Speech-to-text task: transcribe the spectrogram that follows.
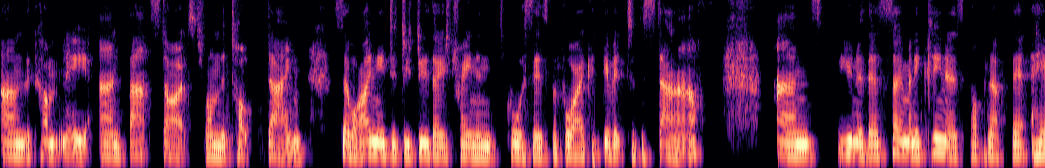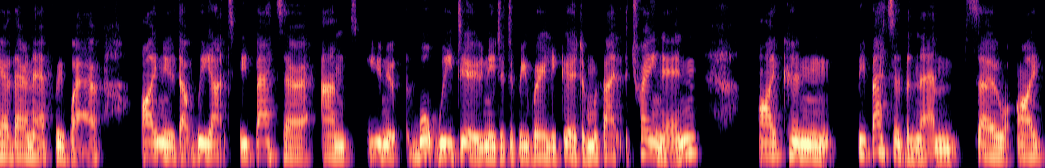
and the company and that starts from the top down. So i needed to do those training courses before i could give it to the staff. And you know there's so many cleaners popping up here there and everywhere. I knew that we had to be better and you know what we do needed to be really good. And without the training I couldn't be better than them. So I,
